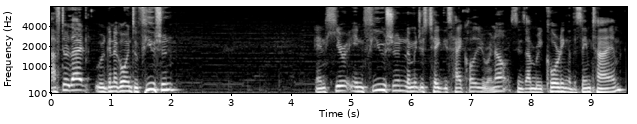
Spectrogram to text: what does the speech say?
after that we're gonna go into fusion. And here in fusion let me just take this high quality right now since I'm recording at the same time.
